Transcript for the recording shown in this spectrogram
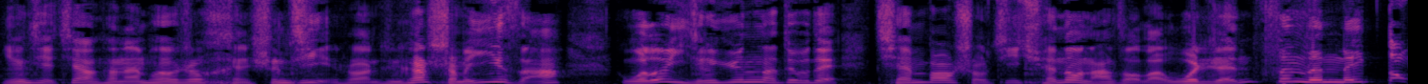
莹姐见到她男朋友之后很生气，是吧？你看什么意思啊？我都已经晕了，对不对？钱包、手机全都拿走了，我人分文没动。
